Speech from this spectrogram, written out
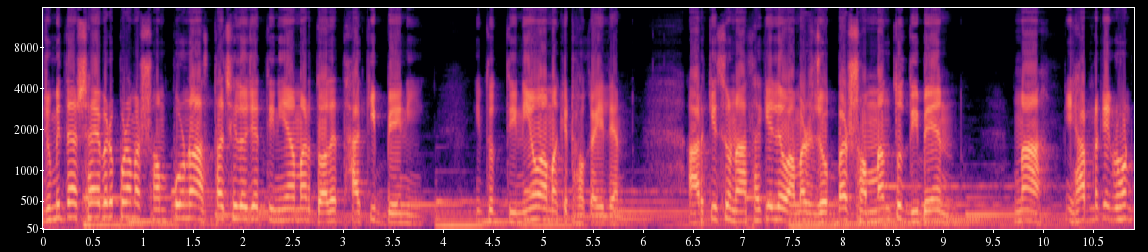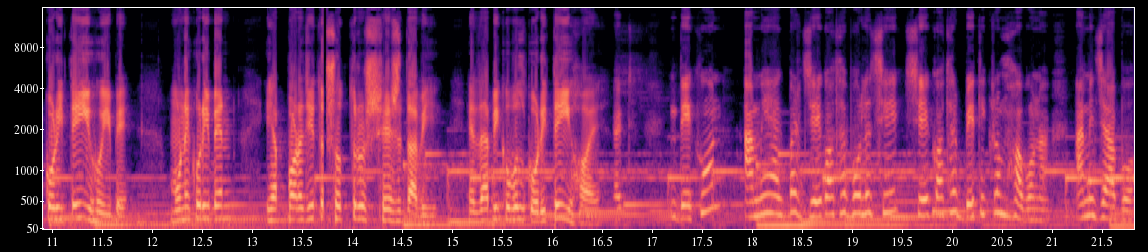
জমিদার সাহেবের উপর আমার সম্পূর্ণ আস্থা ছিল যে তিনি আমার দলে থাকিবেনই। কিন্তু তিনিও আমাকে ঠকাইলেন। আর কিছু না থাকিলেও আমার জব্বার সম্মান তো দিবেন। না ইহা আপনাকে গ্রহণ করিতেই হইবে। মনে করিবেন ইহা পরাজিত শত্রুর শেষ দাবি। এ দাবি কবুল করিতেই হয়। দেখুন আমি একবার যে কথা বলেছি সে কথার ব্যতিক্রম হব না। আমি যাব।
